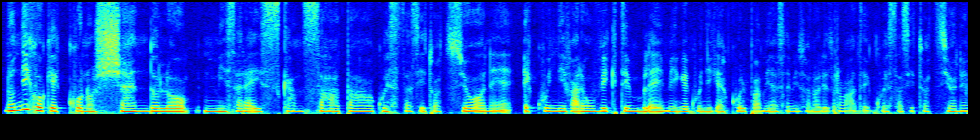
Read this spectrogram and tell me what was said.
non dico che conoscendolo mi sarei scansata questa situazione e quindi fare un victim blaming e quindi che è colpa mia se mi sono ritrovata in questa situazione.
